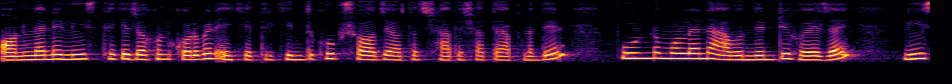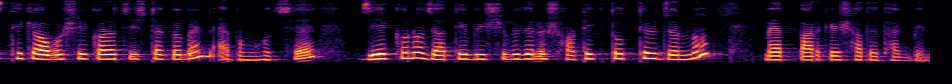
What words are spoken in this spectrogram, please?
অনলাইনে নিজ থেকে যখন করবেন এই ক্ষেত্রে কিন্তু খুব সহজে, অর্থাৎ সাথে সাথে আপনাদের পূর্ণ মূল্যায়নে আবেদনটি হয়ে যায়। নিজ থেকে অবশ্যই করার চেষ্টা করবেন এবং হচ্ছে যে কোনো জাতীয় বিশ্ববিদ্যালয়ের সঠিক তথ্যের জন্য ম্যাথ পার্কের সাথে থাকবেন।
